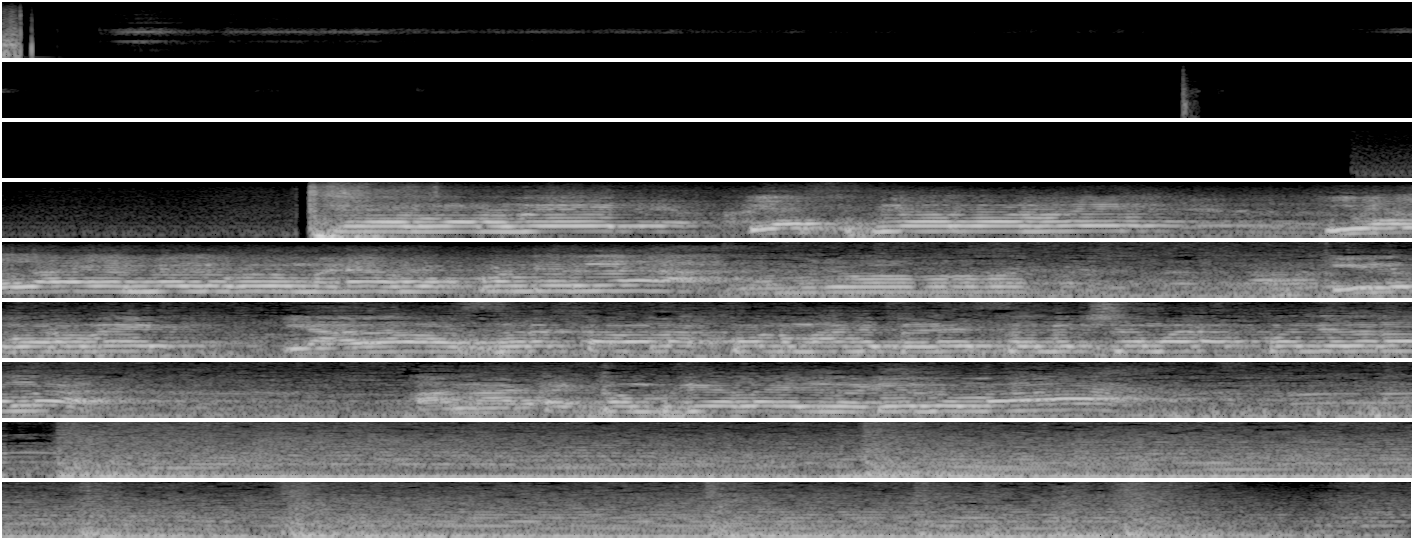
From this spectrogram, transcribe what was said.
ಎಸ್ ಪಿ ಅವ್ರು ಬರ್ಬೇಕು ಎಲ್ಲ ಎಂ ಎಲ್ ಎಗಳು ಮನ್ಯಾಗ ಇಲ್ಲಿ ಬರ್ಬೇಕು. ಯಾವ್ಯಾವ ಹೆಸರು ಟವಲ್ ಹಾಕೊಂಡು ಮಾಡಿ ಬೆಳೆ ಸಮೀಕ್ಷೆ ಮಾಡಕ್ ಬಂದಿದಾರಲ್ಲ? ಆ ನಾಟಕ ಕಂಪನಿ ಎಲ್ಲ ಇಲ್ಲಿ ನಡೆಯೋದಿಲ್ಲ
